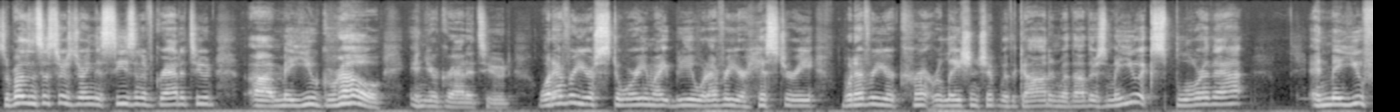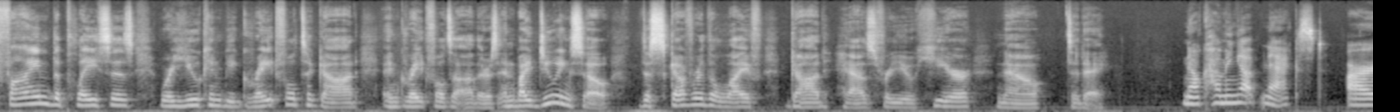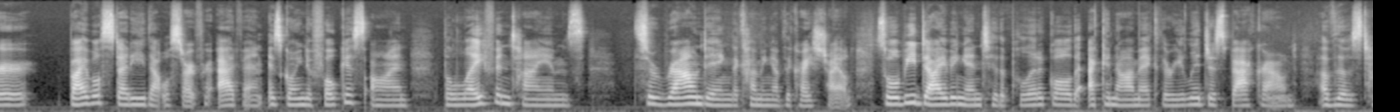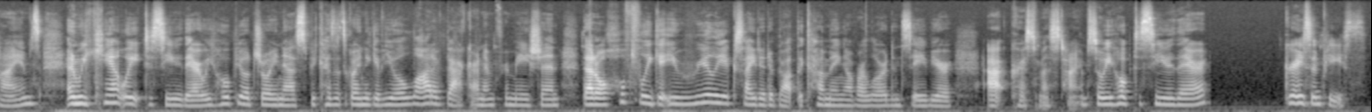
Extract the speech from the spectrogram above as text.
So, brothers and sisters, during this season of gratitude, uh, may you grow in your gratitude. Whatever your story might be, whatever your history, whatever your current relationship with God and with others, may you explore that. And may you find the places where you can be grateful to God and grateful to others. And by doing so, discover the life God has for you here, now, today. Now, coming up next, our Bible study that will start for Advent is going to focus on the life and times surrounding the coming of the Christ child. So we'll be diving into the political, the economic, the religious background of those times. And we can't wait to see you there. We hope you'll join us because it's going to give you a lot of background information that'll hopefully get you really excited about the coming of our Lord and Savior at Christmas time. So we hope to see you there. Grace and peace.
